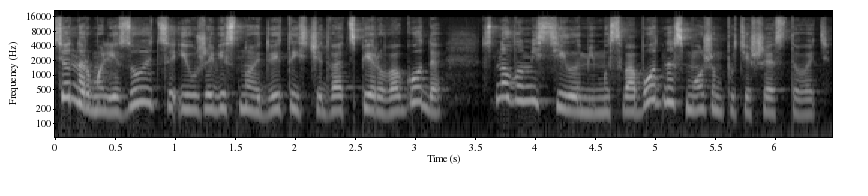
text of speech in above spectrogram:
все нормализуется, и уже весной 2021 года с новыми силами мы свободно сможем путешествовать.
